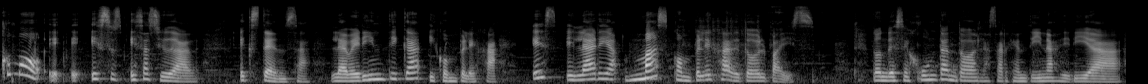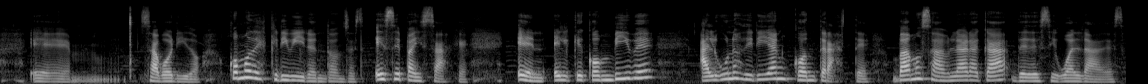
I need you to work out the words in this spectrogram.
¿cómo eh, eh, esa ciudad extensa, laberíntica y compleja es el área más compleja de todo el país? donde se juntan todas las argentinas, diría eh, Saborido. ¿Cómo describir entonces ese paisaje en el que convive, algunos dirían contraste, vamos a hablar acá de desigualdades,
